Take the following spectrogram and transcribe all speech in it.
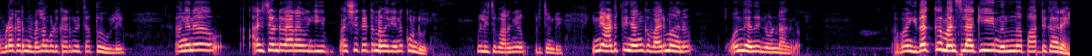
അവിടെ കിടന്ന് വെള്ളം കൊടുക്കാറുണ്ട് ചത്തുപോയില്ലേ അങ്ങനെ അഴിച്ചുകൊണ്ട് വേറെ ഈ പശു കെട്ടണവരെ കൊണ്ടുപോയി. വിളിച്ച് പറഞ്ഞ് പിടിച്ചോണ്ട് ഇനി അടുത്ത് ഞങ്ങൾക്ക് വരുമാനം ഒന്നേ തന്നെ ഉണ്ടാകണം. അപ്പം ഇതൊക്കെ മനസ്സിലാക്കി നിന്ന പാർട്ടിക്കാരെ.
